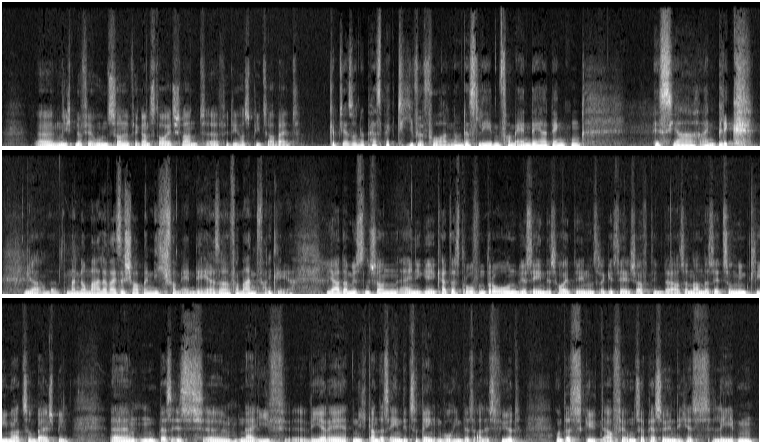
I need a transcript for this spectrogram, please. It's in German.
nicht nur für uns, sondern für ganz Deutschland, äh, für die Hospizarbeit. Gibt ja so eine Perspektive vor. Ne? Das Leben vom Ende her denken ist ja ein Blick. Ja. Man normalerweise schaut man nicht vom Ende her, sondern vom Anfang her. Ja, da müssen schon einige Katastrophen drohen. Wir sehen das heute in unserer Gesellschaft in der Auseinandersetzung mit dem Klima zum Beispiel. Ähm, dass es äh, naiv wäre, nicht an das Ende zu denken, wohin das alles führt. Und das gilt auch für unser persönliches Leben.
